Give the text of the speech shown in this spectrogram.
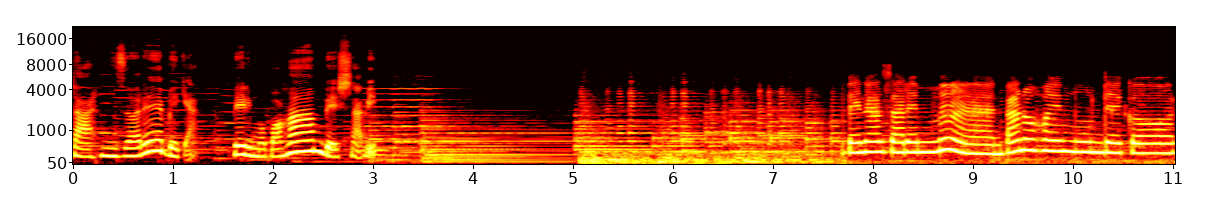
شهر می‌ذاره بگن. بریم و با هم بشنویم. به نظر من بناهای موندگار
